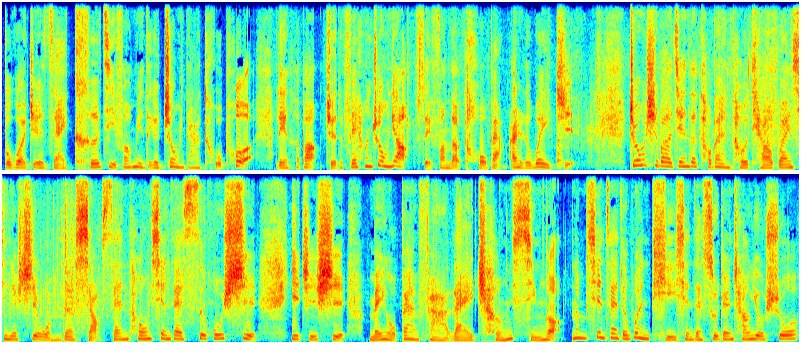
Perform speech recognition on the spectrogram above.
不过，这在科技方面的一个重大突破。联合报觉得非常重要，所以放到头版二的位置。中时报今天的头版头条关心的是我们的小三通，现在似乎是一直是没有办法来成型了。那么现在的问题，现在苏贞昌又说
